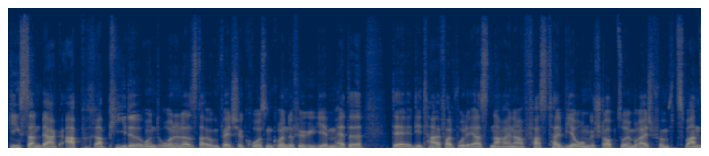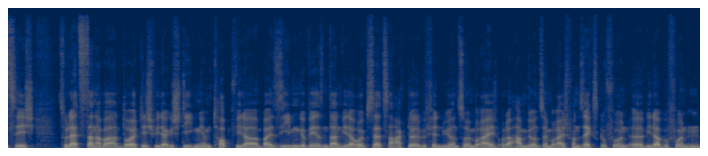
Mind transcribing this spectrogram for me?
ging es dann bergab, rapide und ohne, dass es da irgendwelche großen Gründe für gegeben hätte. Der, die Talfahrt wurde erst nach einer fast Halbierung gestoppt, so im Bereich 5,20. Zuletzt dann aber deutlich wieder gestiegen, im Top wieder bei 7 gewesen, dann wieder Rücksetzer. Aktuell befinden wir uns so im Bereich oder haben wir uns im Bereich von 6 gefund, äh, wieder befunden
